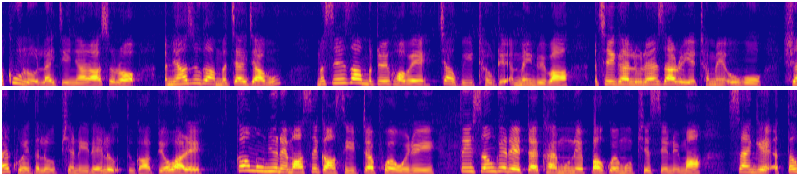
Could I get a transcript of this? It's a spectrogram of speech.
အခုလိုလိုက်ကြညာတာဆိုတော့အများစုကမကြိုက်ကြဘူးမစင်းစားမတွေးခေါ်ပဲကြောက်ပြီးထုတ်တဲ့အမိန့်တွေပါအခြေခံလူဒန်းစားတွေရဲ့ထမင်းအိုးကိုရိုက်ခွဲသလိုဖြစ်နေတယ်လို့သူကပြောပါတယ်ကောက်မှုမြို့နယ်မှာစစ်ကောင်စီတပ်ဖွဲ့ဝင်တွေတေဆုံးခဲ့တဲ့တိုက်ခိုက်မှုနဲ့ပောက်ကွဲမှုဖြစ်စဉ်တွေမှာဆိုင်ကယ်အုံ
